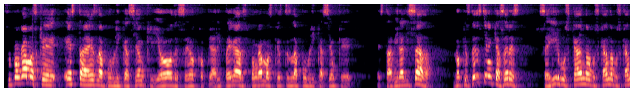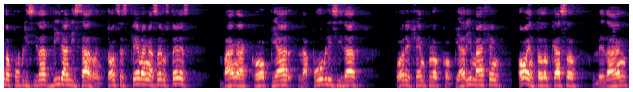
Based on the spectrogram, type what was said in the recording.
Supongamos que esta es la publicación que yo deseo copiar y pegar. Supongamos que esta es la publicación que está viralizado. Lo que ustedes tienen que hacer es seguir buscando, buscando, buscando publicidad viralizado. Entonces, ¿qué van a hacer ustedes? Van a copiar la publicidad. Por ejemplo, copiar imagen o en todo caso le dan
